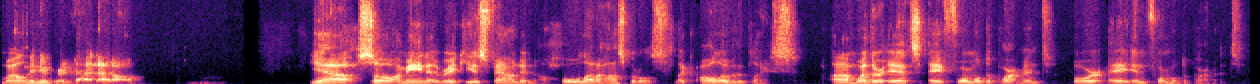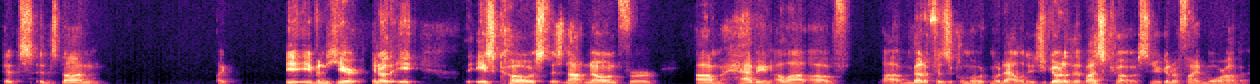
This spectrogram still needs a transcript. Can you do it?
well maneuvered that at all. Yeah. So, I mean, Reiki is found in a whole lot of hospitals, like all over the place, um, whether it's a formal department or a informal department. It's it's done like even here, you know, the the East Coast is not known for um, having a lot of uh, metaphysical mod- modalities. You go to the West Coast and you're going to find more of it.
